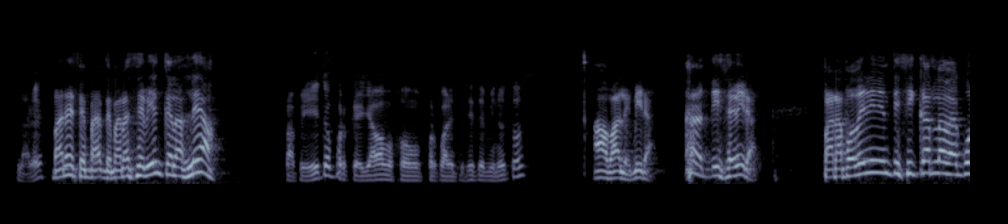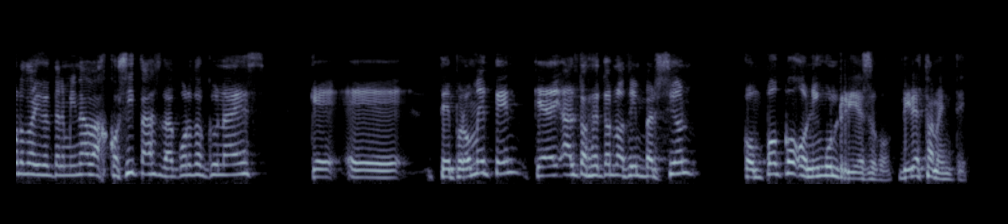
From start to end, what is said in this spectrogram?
Vale. ¿Vale? ¿Te, parece bien que las lea? Rapidito, porque ya vamos por 47 minutos. Ah, vale, mira. Dice, mira, para poder identificarla de acuerdo hay determinadas cositas, de acuerdo que una es que eh, te prometen que hay altos retornos de inversión con poco o ningún riesgo, directamente.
